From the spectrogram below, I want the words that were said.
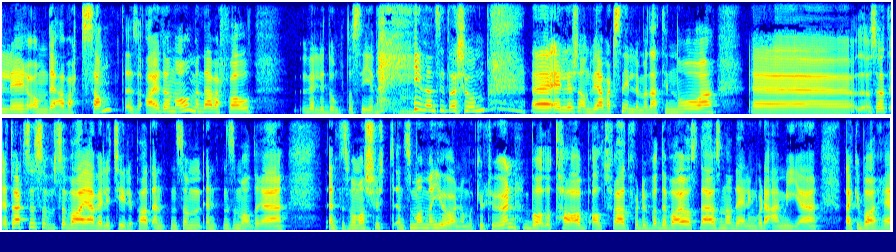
eller om det har vært sant. Altså, I don't know, men det er i hvert fall veldig dumt å si det i den situasjonen. Eh, eller sånn Vi har vært snille med deg til nå. Eh, så et, etter hvert så, så, så var jeg veldig tydelig på at enten, som, enten så må dere Enten så må man slutte, enten så må man gjøre noe med kulturen. Både å ta opp alt fra For det, det, var jo også, det er jo sånn avdeling hvor det er mye Det er ikke bare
